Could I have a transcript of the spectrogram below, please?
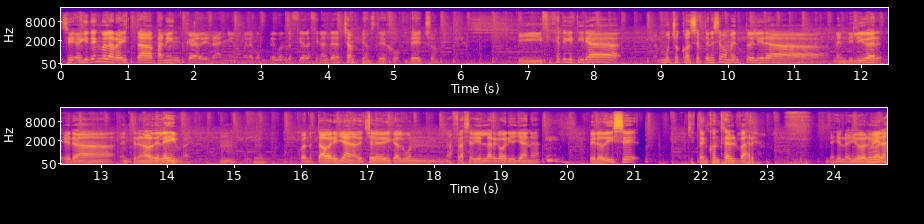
Sí, aquí tengo la revista Panenka del año. Me la compré cuando fui a la final de la Champions, de, de hecho. Y fíjate que tira muchos conceptos. En ese momento él era. Mendilibar era entrenador de Eibar. ¿m? Cuando estaba Orellana. De hecho, Sí. le dedica alguna frase bien larga a Orellana. Pero dice que está en contra del bar. Ayer lo ayudó el. Mira,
